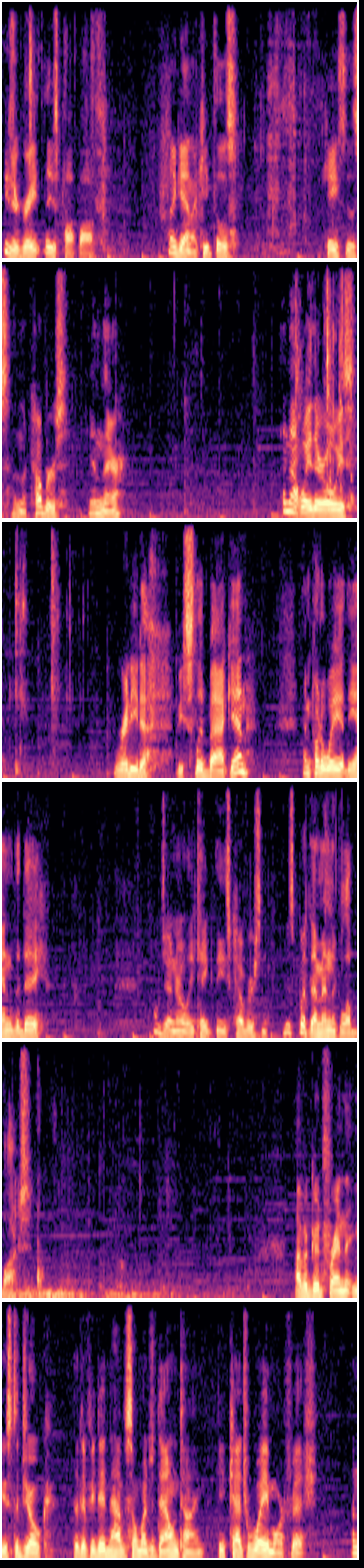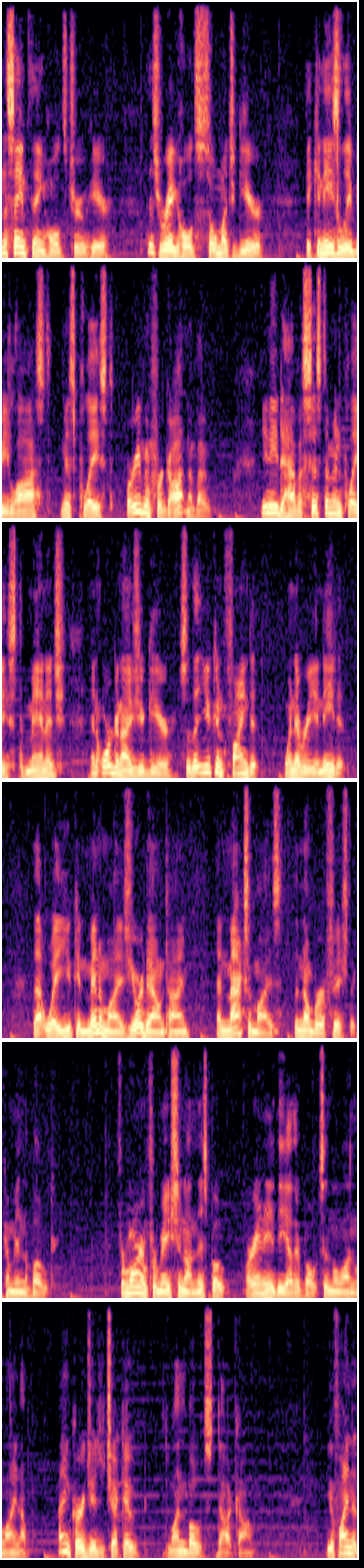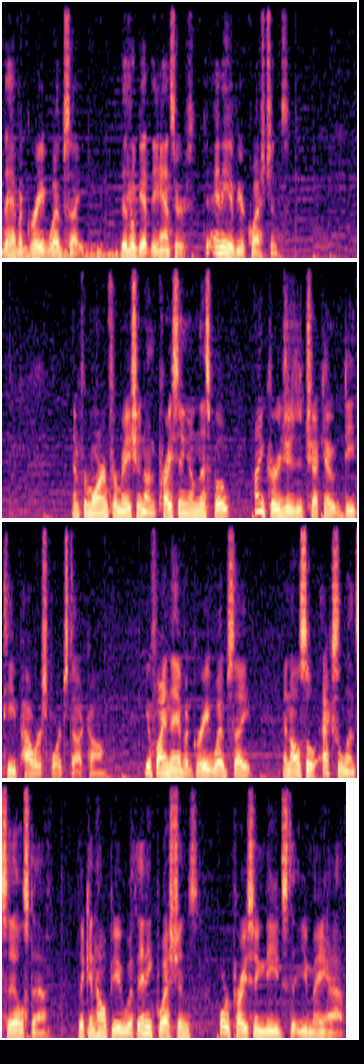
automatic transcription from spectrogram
These are great, they just pop off. Again, I keep those cases and the covers in there. And that way they're always ready to be slid back in and put away at the end of the day. I'll generally take these covers and just put them in the glove box. I have a good friend that used to joke that if he didn't have so much downtime, he'd catch way more fish. And the same thing holds true here. This rig holds so much gear, it can easily be lost, misplaced, or even forgotten about. You need to have a system in place to manage and organize your gear so that you can find it whenever you need it. That way you can minimize your downtime and maximize the number of fish that come in the boat. For more information on this boat or any of the other boats in the Lund lineup, I encourage you to check out lundboats.com. You'll find that they have a great website that'll get the answers to any of your questions. And for more information on pricing on this boat, I encourage you to check out dtpowersports.com. You'll find they have a great website and also excellent sales staff that can help you with any questions or pricing needs that you may have.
